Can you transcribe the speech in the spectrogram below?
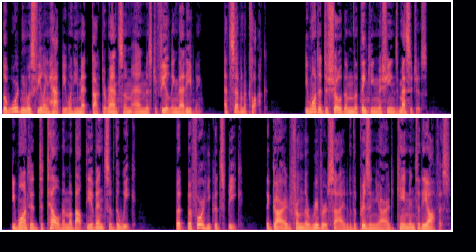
The warden was feeling happy when he met Dr. Ransom and Mr. Fielding that evening, at seven o'clock. He wanted to show them the thinking machine's messages. He wanted to tell them about the events of the week. But before he could speak, the guard from the river side of the prison yard came into the office.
